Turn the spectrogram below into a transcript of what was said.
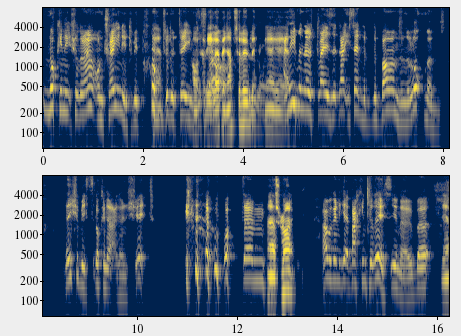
knocking each other out on training to be part yeah. of the team. Part of the eleven, absolutely. You know? yeah, yeah, yeah, And even those players that, like you said, the, the Barnes and the Lookmans, they should be looking at it going, shit what? Um, That's right. How we're going to get back into this? You know, but yeah,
